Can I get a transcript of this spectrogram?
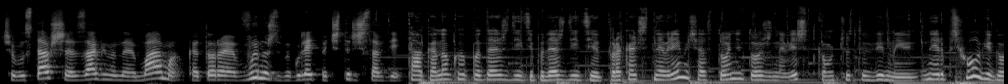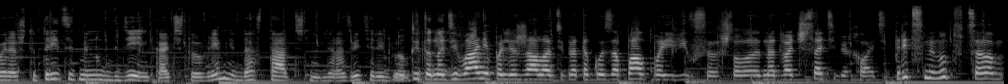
чем уставшая, загнанная мама, которая вынуждена гулять по 4 часа в день. Так, а ну-ка, подождите, подождите. Про качественное время сейчас Тони тоже навешает кому чувство вины. Нейропсихологи говорят, что 30 минут в день качества времени достаточно для развития ребенка. Ну ты-то на диване полежала, у тебя такой запал появился, что на 2 часа тебе хватит. 30 минут в целом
